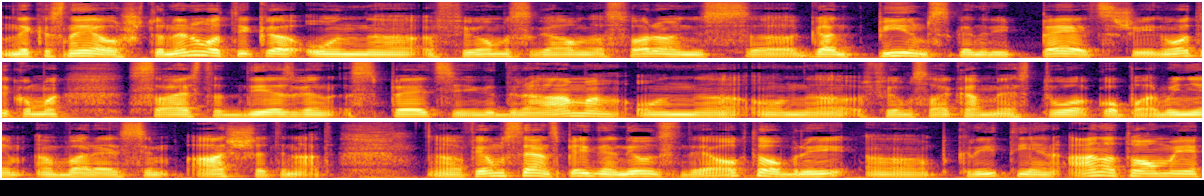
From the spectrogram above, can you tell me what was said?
nekas nejaušs tur nenotika, un filmas galvenos varoņus gan pirms, gan arī pēc šī notikuma saista diezgan spēcīga drāma, un, un filmas laikā mēs to kopā ar viņiem varēsim atšķetināt. Filmas sēnes piekdien, 20. oktobrī, kritiena anatomija,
